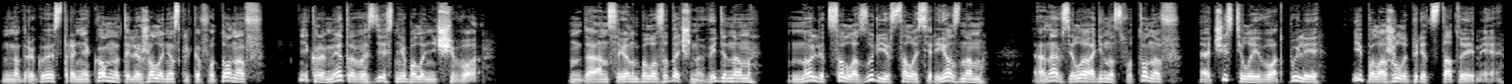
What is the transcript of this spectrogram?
На другой стороне комнаты лежало несколько футонов, и кроме этого здесь не было ничего. Дан Сайон был озадачен увиденным, но лицо Лазурьи стало серьезным. Она взяла один из футонов, очистила его от пыли и положила перед статуями.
